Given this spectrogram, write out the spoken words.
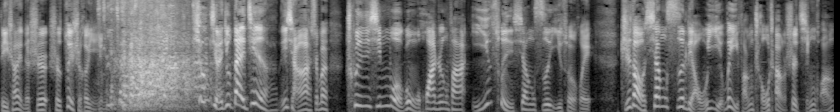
李商隐的诗是最适合引用的，听起来就带劲啊！你想啊，什么“春心莫共花争发，一寸相思一寸灰，直到相思了无益，为防惆怅是情狂。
